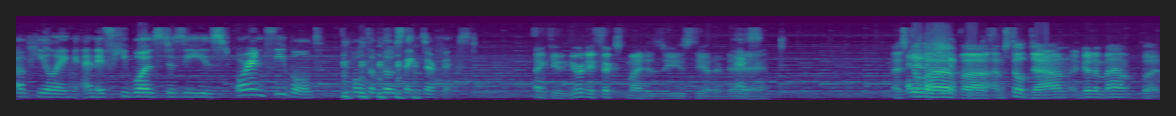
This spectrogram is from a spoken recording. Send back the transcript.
of healing, and if he was diseased or enfeebled, both of those things are fixed. Thank you. You already fixed my disease the other day. Excellent. I still know if you have. Uh. I'm still down a good amount, but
